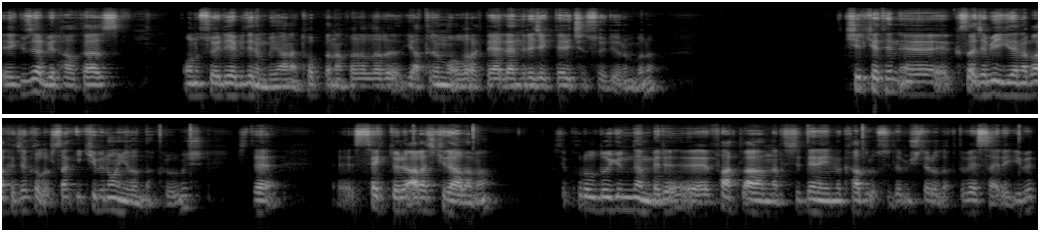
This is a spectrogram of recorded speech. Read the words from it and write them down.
e, güzel bir halka arz. Onu söyleyebilirim bu yani toplanan paraları yatırım olarak değerlendirecekleri için söylüyorum bunu. Şirketin e, kısaca bilgilerine bakacak olursak 2010 yılında kurulmuş. İşte e, sektörü araç kiralama. İşte kurulduğu günden beri e, farklı alanlarda işte deneyimli kadrosuyla müşteri odaklı vesaire gibi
